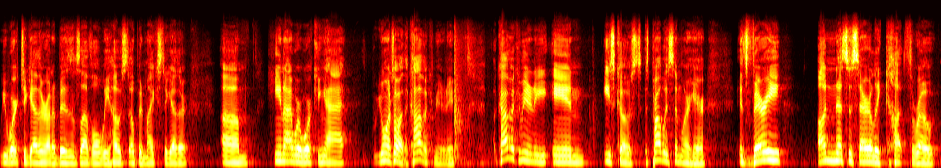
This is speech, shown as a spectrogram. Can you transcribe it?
We work together on a business level. We host open mics together. Um, he and I were working at. You want to talk about the Kava community? A Kava community in East Coast is probably similar here. It's very unnecessarily cutthroat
